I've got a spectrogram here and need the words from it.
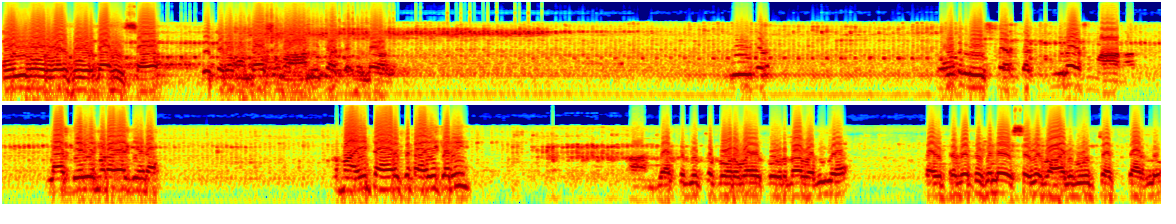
ਕੋਈ 4x4 ਦਾ ਹਿੱਸਾ। ਇੱਕ ਹੁੰਦਾ ਸਮਾਨ ਵੀ ਘੱਟ ਹੁੰਦਾ। ਟੋਟਲ ਇਸ ਟਾਈਮ ਤੱਕ ਪੂਰਾ ਸਮਾਨ ਆ। ਲੱਗੇ ਦੇ ਮੜਾ ਜਿਹੜਾ ਕਮਾਈ ਟਾਇਰ ਕਟਾਈ ਕਰੀ। ਹਾਂ ਜੈਕ ਜੁਕ 4x4 ਦਾ ਵਧੀਆ। ਟਰੈਕਟਰ ਦੇ ਪਿਛਲੇ ਹਿੱਸੇ 'ਚ ਆਵਾਜ਼ ਬੂਝ ਚੈੱਕ ਕਰ ਲਓ।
